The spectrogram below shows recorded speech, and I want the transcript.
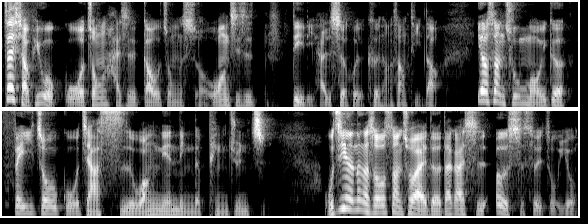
在小皮我国中还是高中的时候，我忘记是地理还是社会的课堂上提到，要算出某一个非洲国家死亡年龄的平均值。我记得那个时候算出来的大概是二十岁左右。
